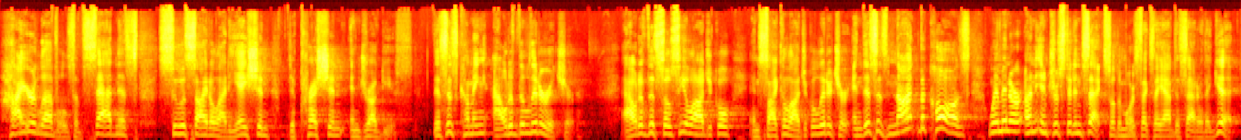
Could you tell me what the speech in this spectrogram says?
higher levels of sadness, suicidal ideation, depression, and drug use. This is coming out of the literature out of the sociological and psychological literature. And this is not because women are uninterested in sex, so the more sex they have, the sadder they get.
